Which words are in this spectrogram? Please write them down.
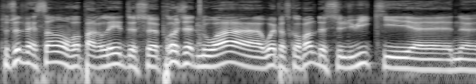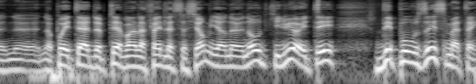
Tout de suite, Vincent, on va parler de ce projet de loi. oui, parce qu'on parle de celui qui euh, n'a pas été adopté avant la fin de la session, mais il y en a un autre qui, lui, a été déposé ce matin.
